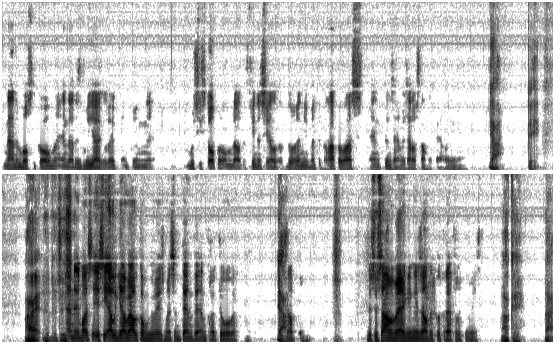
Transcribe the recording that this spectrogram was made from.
naar Den Bosch te komen. En dat is drie jaar gelukt. En toen uh, moest hij stoppen, omdat het financieel door hen niet meer te behappen was. En toen zijn we zelfstandig verder gegaan. Ja, oké. Okay. Maar het is... En was, is hij elk jaar welkom geweest met zijn tenten en tractoren. Ja. Snap je? Dus de samenwerking is altijd voortreffelijk geweest. Oké. Okay. Nou,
